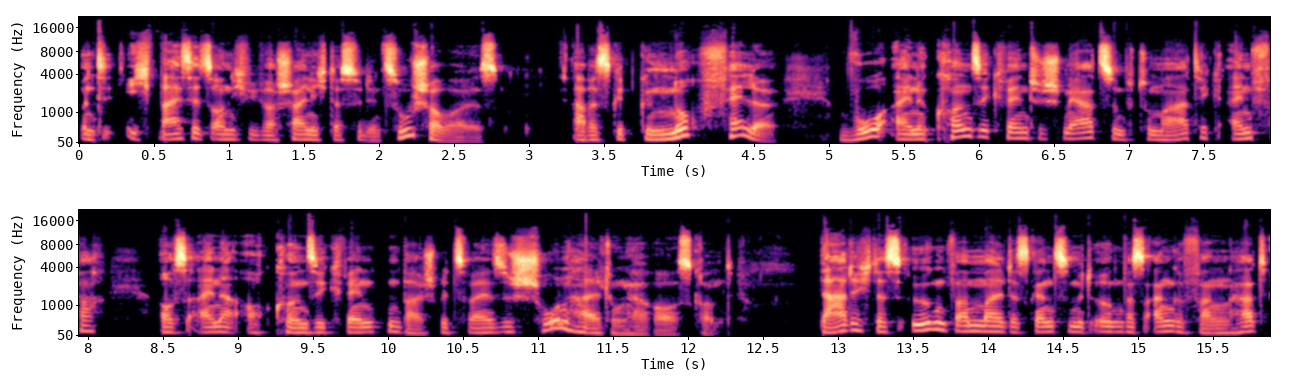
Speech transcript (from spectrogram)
Und ich weiß jetzt auch nicht, wie wahrscheinlich das für den Zuschauer ist. Aber es gibt genug Fälle, wo eine konsequente Schmerzsymptomatik einfach aus einer auch konsequenten beispielsweise Schonhaltung herauskommt. Dadurch, dass irgendwann mal das Ganze mit irgendwas angefangen hat,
